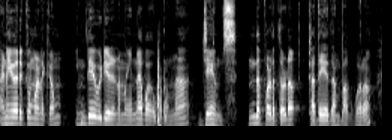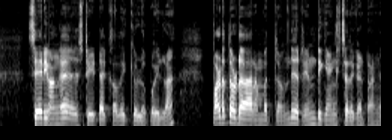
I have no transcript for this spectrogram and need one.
அனைவருக்கும் வணக்கம். இந்த வீடியோவில் நம்ம என்ன பார்க்க போகிறோம்னா ஜேம்ஸ் இந்த படத்தோட கதையை தான் பார்க்க போகிறோம் சரி வாங்க ஸ்ட்ரெயிட்டாக கதைக்குள்ளே போயிடலாம். படத்தோட ஆரம்பத்தில் வந்து ரெண்டு கேங்ஸ்டரை காட்டுறாங்க.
